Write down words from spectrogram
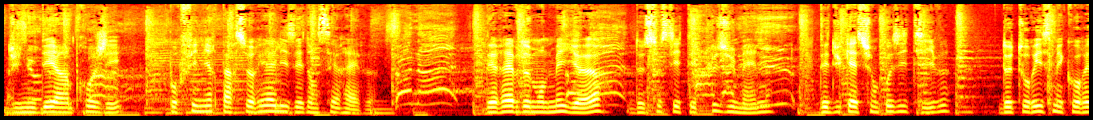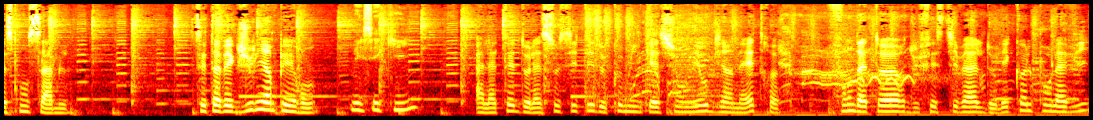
d'une idée à un projet, pour finir par se réaliser dans ses rêves. Des rêves de monde meilleur, de société plus humaine, d'éducation positive, de tourisme éco-responsable. C'est avec Julien Perron, Mais c'est qui? À la tête de la société de communication Néo Bien-être, fondateur du festival de l'école pour la vie,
